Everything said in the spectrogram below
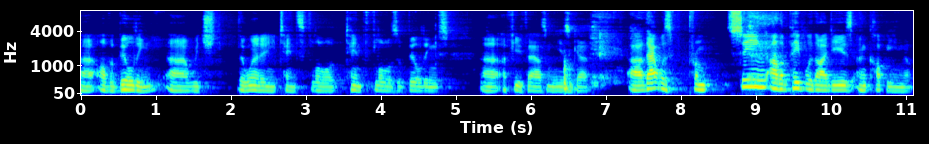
uh, of a building, uh, which there weren't any 10th, floor, 10th floors of buildings uh, a few thousand years ago. Uh, that was from seeing other people with ideas and copying them.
